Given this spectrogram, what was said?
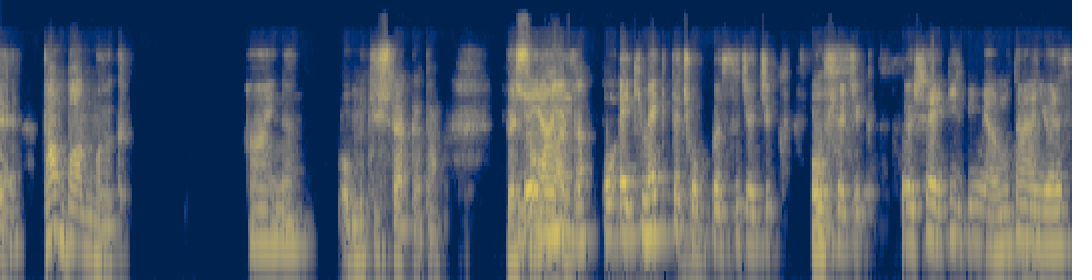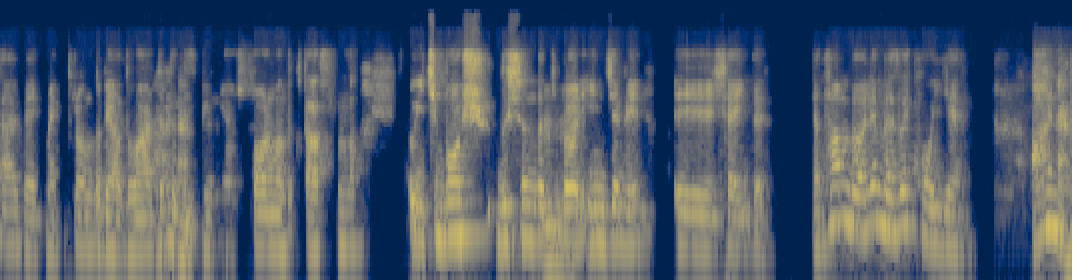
iyiydi. Tam banmalık. Aynen. O müthişti hakikaten. Ve son yani olarak da o ekmek de çok böyle sıcacık, yumuşacık. Böyle şey değil bilmiyorum. Muhtemelen yöresel bir ekmektir. Onun da bir adı vardır da biz bilmiyoruz. Sormadık da aslında. O içi boş, dışındaki Hı hı. böyle ince bir e, şeydi. Ya tam böyle meze koy ye. aynen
